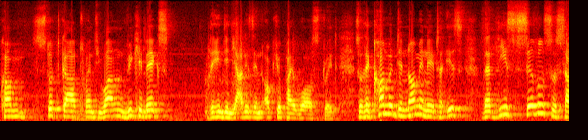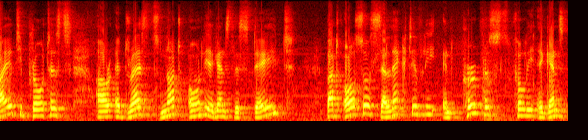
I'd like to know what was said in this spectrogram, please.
Com, Stuttgart 21, WikiLeaks, the Indignados in Occupy Wall Street. So the common denominator is that these civil society protests are addressed not only against the state, but also selectively and purposefully against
